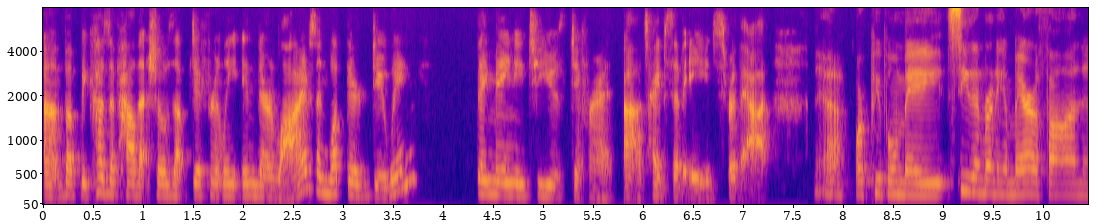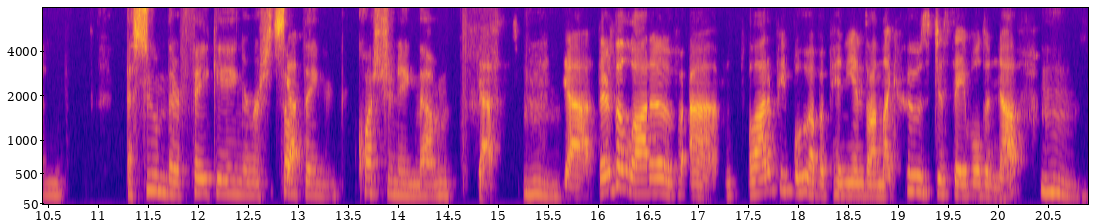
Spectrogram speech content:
Um, but because of how that shows up differently in their lives and what they're doing, they may need to use different uh, types of aids for that. Yeah. Or people may see them running a marathon and assume they're faking or something, yes. questioning them. Yes. Mm. Yeah, there's a lot of um, a lot of people who have opinions on like who's disabled enough. Mm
